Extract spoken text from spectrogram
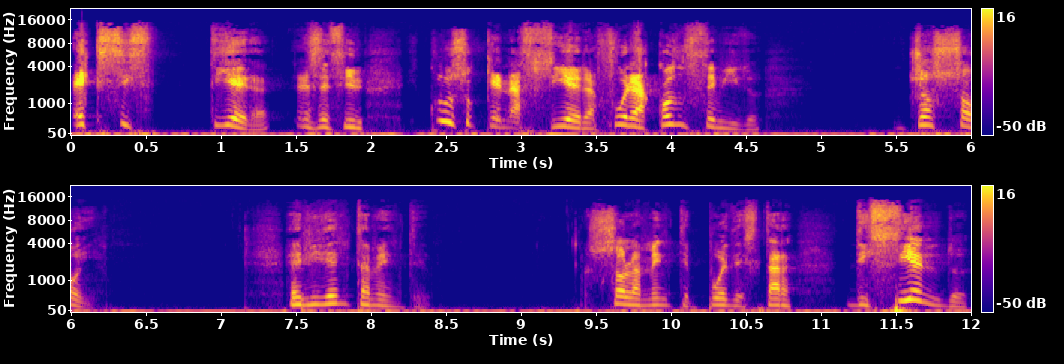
existiera, es decir, incluso que naciera, fuera concebido, yo soy. Evidentemente, solamente puede estar diciendo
